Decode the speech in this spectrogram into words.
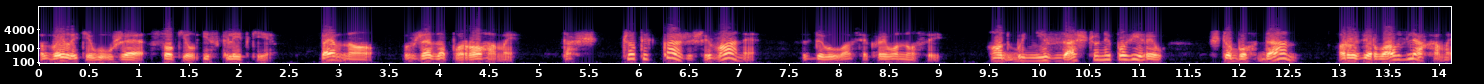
Вилетів уже сокіл із клітки. Певно, вже за порогами. Та що ти кажеш, Іване? здивувався кривоносий. От би ні за що не повірив, що Богдан розірвав з ляхами.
